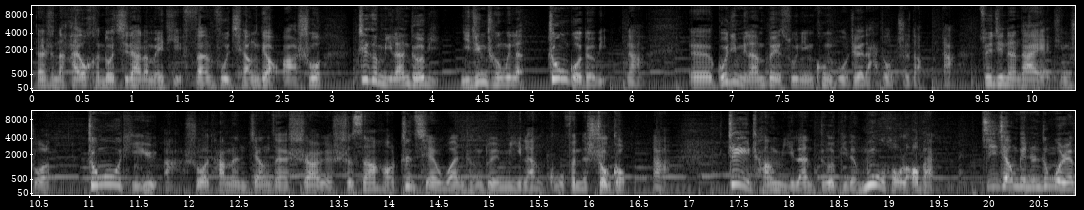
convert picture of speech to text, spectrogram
但是呢，还有很多其他的媒体反复强调啊，说这个米兰德比已经成为了中国德比啊。呃，国际米兰被苏宁控股，这个大家都知道啊。最近呢，大家也听说了，中欧体育啊说他们将在十二月十三号之前完成对米兰股份的收购啊。这场米兰德比的幕后老板即将变成中国人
